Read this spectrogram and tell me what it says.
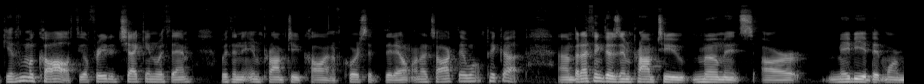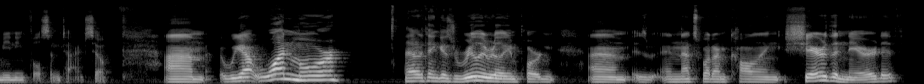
give them a call. Feel free to check in with them with an impromptu call. And of course, if they don't want to talk, they won't pick up. Um, but I think those impromptu moments are maybe a bit more meaningful sometimes. So um, we got one more that I think is really, really important. Um, is, and that's what I'm calling share the narrative.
